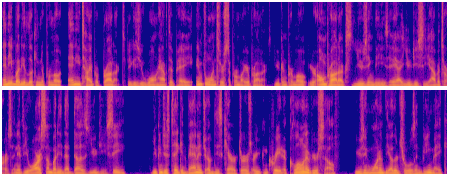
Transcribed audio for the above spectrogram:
anybody looking to promote any type of product because you won't have to pay influencers to promote your product. You can promote your own products using these AI UGC avatars. And if you are somebody that does UGC, you can just take advantage of these characters or you can create a clone of yourself using one of the other tools in VMake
